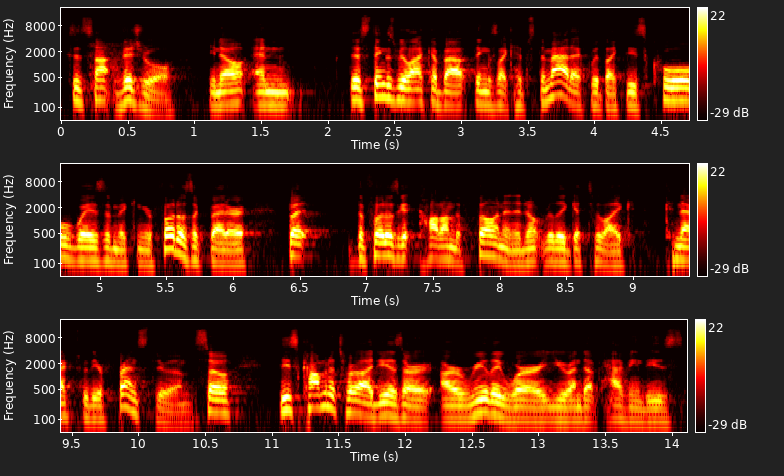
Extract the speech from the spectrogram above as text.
because it's not visual, you know? And there's things we like about things like Hipstamatic with like these cool ways of making your photos look better, but the photos get caught on the phone and they don't really get to like connect with your friends through them. So these combinatorial ideas are, are really where you end up having these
